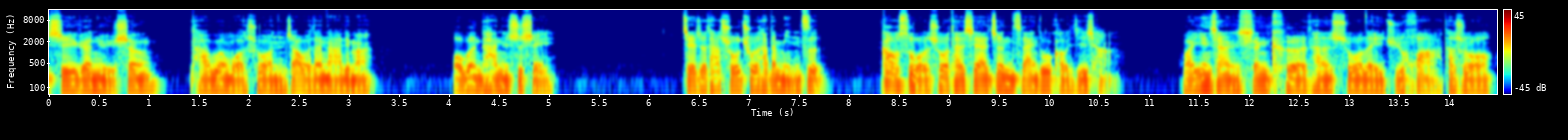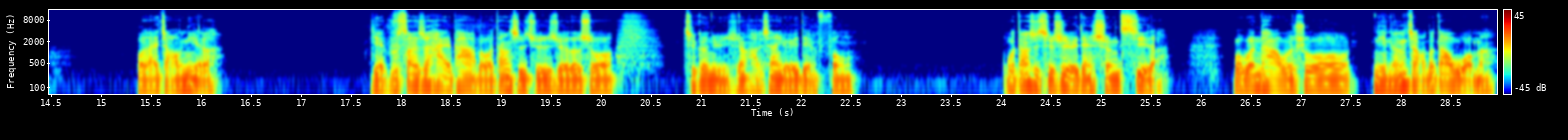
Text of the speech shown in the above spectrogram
是一个女生。她问我说：“你知道我在哪里吗？”我问她：“你是谁？”接着她说出她的名字，告诉我说她现在正在禄口机场。我印象很深刻，她说了一句话：“她说我来找你了。”也不算是害怕吧，我当时只是觉得说，这个女生好像有一点疯。我当时其实有一点生气的，我问她，我说：“你能找得到我吗？”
